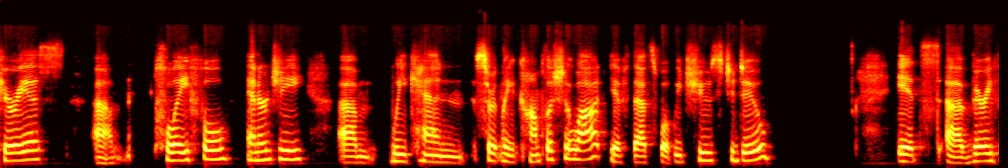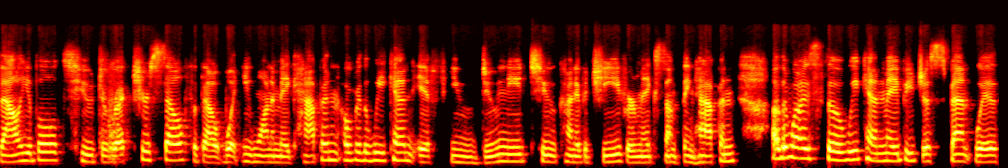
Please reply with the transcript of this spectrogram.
curious, um, playful energy. Um, we can certainly accomplish a lot if that's what we choose to do. It's uh, very valuable to direct yourself about what you want to make happen over the weekend if you do need to kind of achieve or make something happen. Otherwise, the weekend may be just spent with,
